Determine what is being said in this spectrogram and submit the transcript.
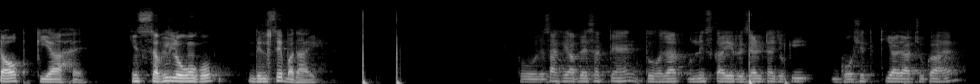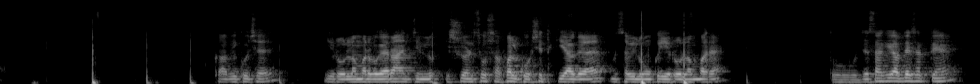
टॉप किया है। इन सभी लोगों को दिल से बधाई। तो जैसा कि आप देख सकते हैं 2019 का ये रिज़ल्ट है जो कि घोषित किया जा चुका है। काफ़ी कुछ है। ये रोल नंबर वगैरह हैं, जिन स्टूडेंट्स को सफल घोषित किया गया है, उन सभी लोगों के ये रोल नंबर है। तो जैसा कि आप देख सकते हैं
